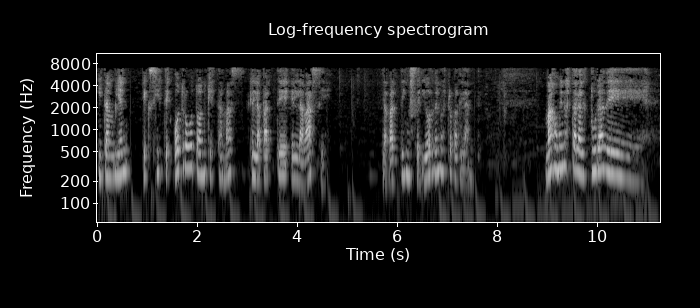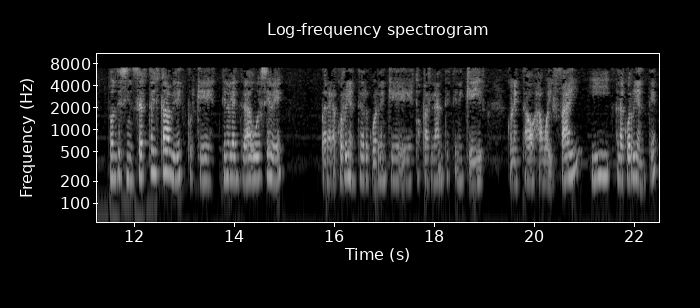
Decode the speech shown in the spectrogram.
y también existe otro botón que está más en la parte, en la base la parte inferior de nuestro parlante. Más o menos está a la altura de donde se inserta el cable, porque tiene la entrada USB para la corriente. Recuerden que estos parlantes tienen que ir conectados a Wi-Fi y a la corriente.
